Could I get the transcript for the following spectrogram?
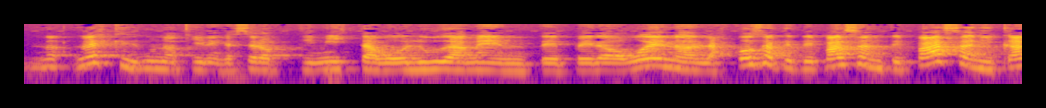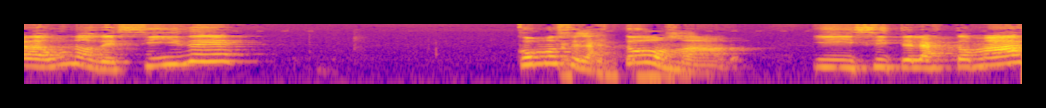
no, no, es que uno tiene que ser optimista boludamente, pero bueno, las cosas que te pasan, te pasan y cada uno decide cómo se las toma. Y si te las tomás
